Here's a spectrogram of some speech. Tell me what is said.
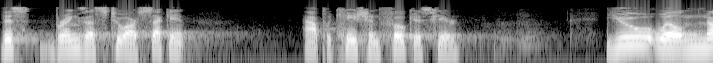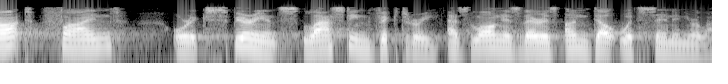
This brings us to our second application focus here. You will not find or experience lasting victory as long as there is undealt with sin in your life.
